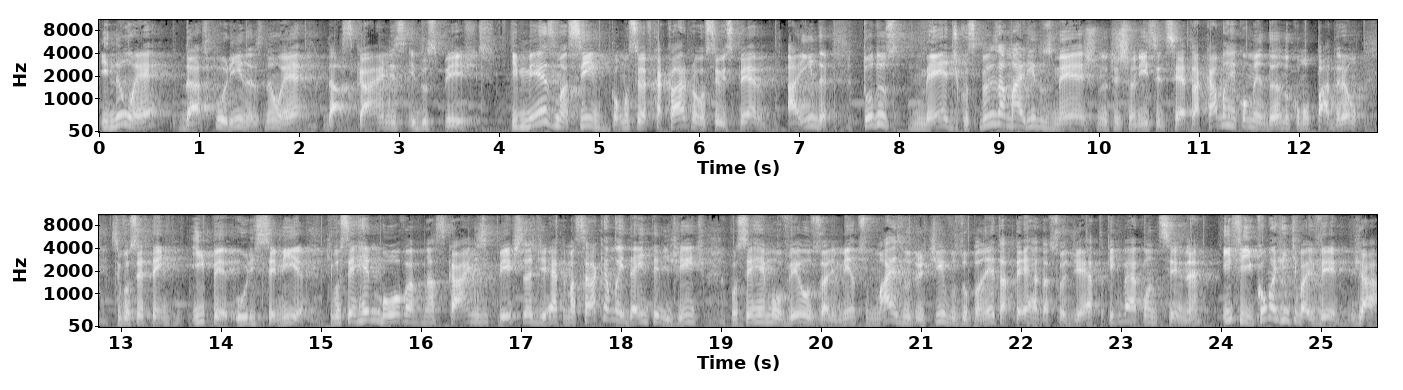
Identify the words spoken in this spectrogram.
e não é das purinas, não é das carnes e dos peixes. E mesmo assim, como você vai ficar claro para você, eu espero, ainda todos os médicos, pelo menos a maioria dos médicos, nutricionistas, etc, acabam recomendando como padrão, se você tem hiperuricemia, que você remova as carnes e peixes da dieta. Mas será que é uma ideia inteligente você remover os alimentos mais nutritivos do planeta Terra da sua dieta? O que, que vai acontecer, né? Enfim, como a gente vai ver já,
